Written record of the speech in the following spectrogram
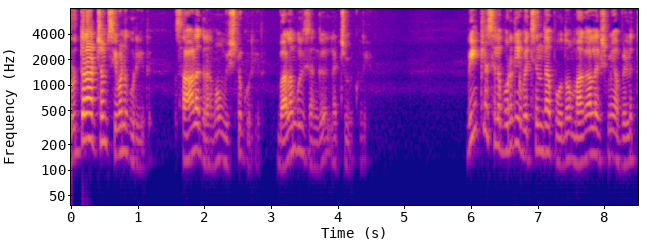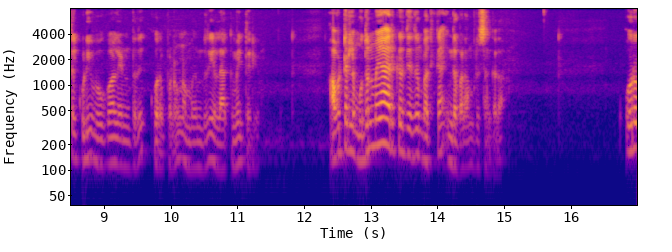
ருத்ராட்சம் சிவனுக்குரியது சாலகிராமம் விஷ்ணுக்குரியது வலம்புரி சங்கு லட்சுமிக்குரியது. வீட்டில் சில பொருட்கள் வச்சிருந்தா போதும் மகாலட்சுமி அவ்விடத்தில் குடி போகால் என்பது கூறப்படும் நம்ம என்பது எல்லாருக்குமே தெரியும். அவற்றில் முதன்மையாக இருக்கிறது எதுன்னு பார்த்தீங்கன்னா இந்த வலம்புரி சங்கு தான். ஒரு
